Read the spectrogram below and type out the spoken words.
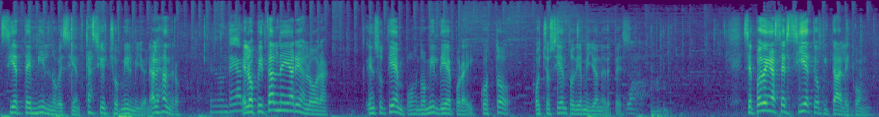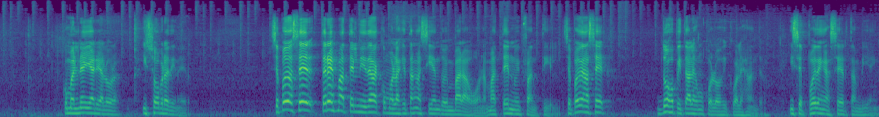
7 mil 900, casi 8 mil millones. Alejandro, el hospital Ney Arias Lora, en su tiempo, en 2010 por ahí, costó 810 millones de pesos. Se pueden hacer siete hospitales con, como el Ney Arias Lora y sobra dinero. Se puede hacer tres maternidades como las que están haciendo en Barahona, materno-infantil. Se pueden hacer dos hospitales oncológicos, Alejandro. Y se pueden hacer también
